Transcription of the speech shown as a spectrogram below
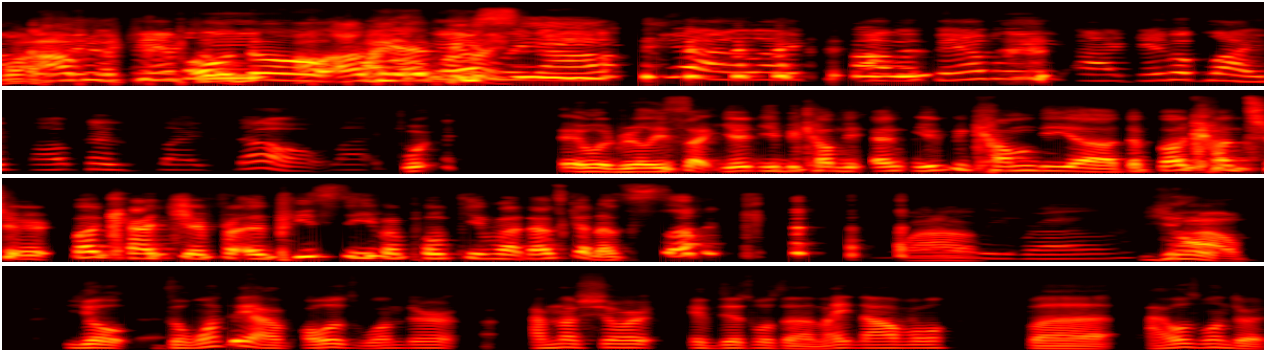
Well, I'll be the family. oh no, I'll I'm fight the for I'm a my life. family NPC. Yeah, like I'm a family. I gave up life because, like, no, like, It would really suck. You you become the you become the uh the bug hunter bug catcher for NPC for Pokemon. That's gonna suck. Wow. bro. Yo, Wow. yo, the one thing I've always wondered, I'm not sure if this was a light novel, but I always wonder,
